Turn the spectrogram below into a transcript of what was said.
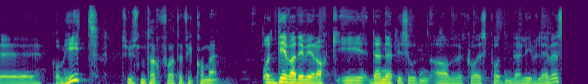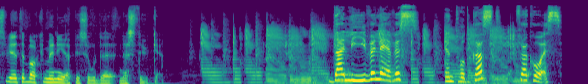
eh, kom hit. Tusen takk for at jeg fikk komme. Og det var det vi rakk i denne episoden av KS-podden Der livet leves. Vi er tilbake med en ny episode neste uke. Der livet leves, en podkast fra KS.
